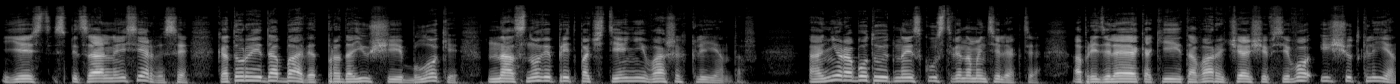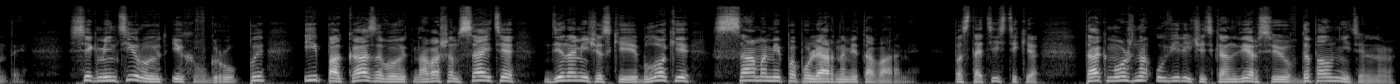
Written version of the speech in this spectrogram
Есть специальные сервисы, которые добавят продающие блоки на основе предпочтений ваших клиентов. Они работают на искусственном интеллекте, определяя, какие товары чаще всего ищут клиенты, сегментируют их в группы и показывают на вашем сайте динамические блоки с самыми популярными товарами. По статистике, так можно увеличить конверсию в дополнительную,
